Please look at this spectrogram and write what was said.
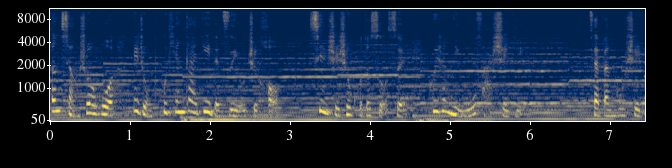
当享受过那种铺天盖地的自由之后，现实生活的琐碎会让你无法适应。在办公室里，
